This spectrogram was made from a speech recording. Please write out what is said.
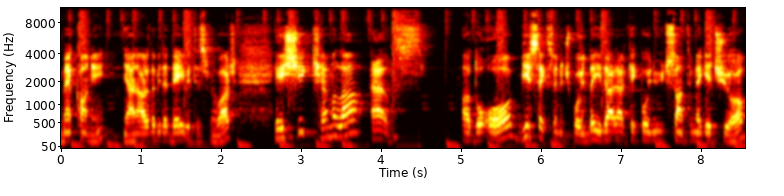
McConaughey yani arada bir de David ismi var. Eşi Camilla Els adı o. 1.83 boyunda. ideal erkek boyunu 3 santimle geçiyor.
